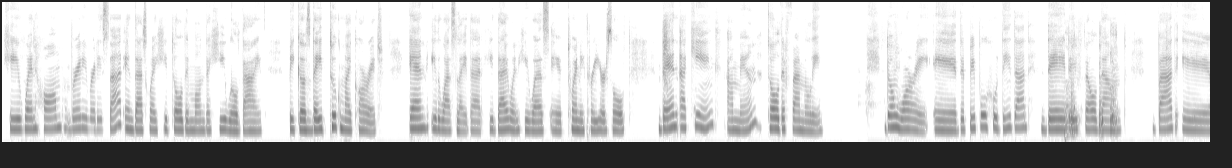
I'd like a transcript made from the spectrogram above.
He went home very, very sad, and that's why he told the mom that he will die because they took my courage. And it was like that. He died when he was uh, 23 years old. Then a king, a man, told the family, don't worry. Uh, the people who did that, they they fell down, but uh,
